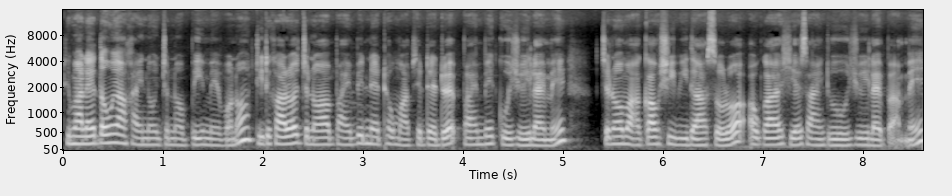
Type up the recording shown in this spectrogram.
ဒီမှာလဲ300ခိုင်နှုန်းကျွန်တော်ပေးမယ်ပေါ့နော်ဒီတစ်ခါတော့ကျွန်တော်က Bybit နဲ့ထုတ်မှာဖြစ်တဲ့အတွက် Bybit ကိုရွေးလိုက်မယ်ကျွန်တော်မှာအကောက်ရှိပြီးသားဆိုတော့အောက်က yes sign 2ကိုရွေးလိုက်ပါမယ်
